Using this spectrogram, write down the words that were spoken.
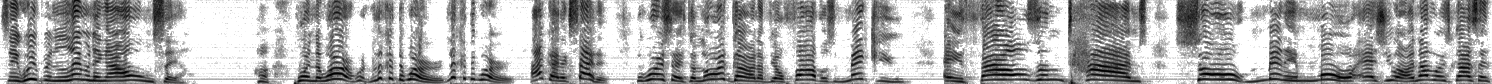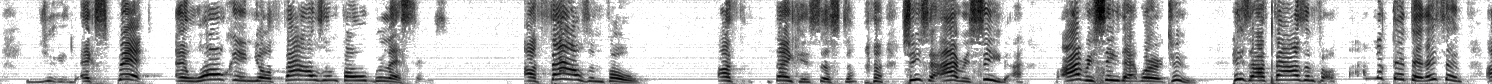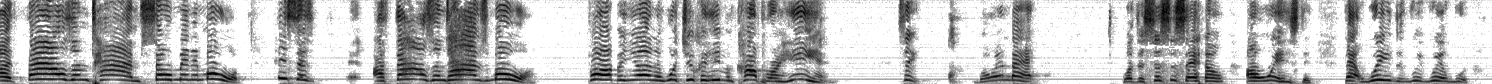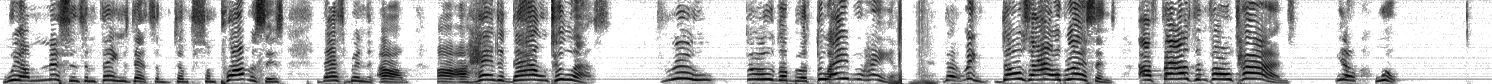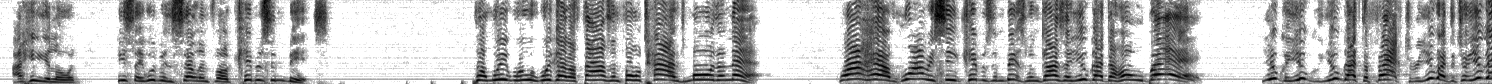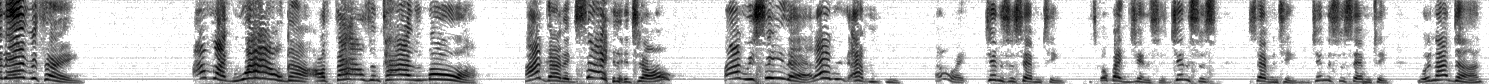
See, we've been limiting our own self. When the word, look at the word, look at the word. I got excited. The word says, The Lord God of your fathers make you a thousand times so many more as you are. In other words, God said, expect and walk in your thousandfold blessings. A thousandfold. I, thank you, sister. she said, I receive. I, I receive that word too. He said, a thousandfold. I looked at that. They said, a thousand times so many more. He says, a thousand times more, far beyond what you can even comprehend. See, going back, what the sister said on, on Wednesday, that we, we, we, we are missing some things that some, some, some promises that's been uh, uh, handed down to us through through the through Abraham. I mean, those are our blessings, a thousandfold times. You know, well, I hear you, Lord. He said, We've been selling for kibbles and bits. When we, we, we got a thousand four times more than that. Why have why receive kibbles and bits when God said you got the whole bag? You you you got the factory, you got the church. you got everything. I'm like, wow, God, a thousand times more. I got excited, y'all. I received that. I, I, mm, mm. all right, Genesis 17. Let's go back to Genesis. Genesis 17. Genesis 17. We're not done.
